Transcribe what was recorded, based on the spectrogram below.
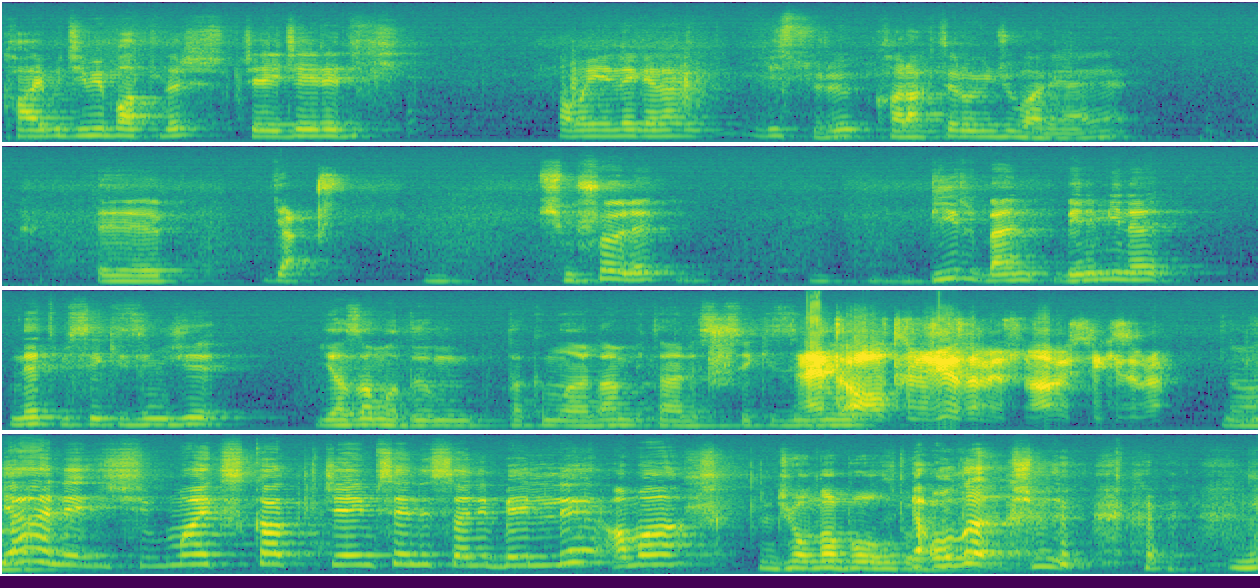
kaybı Jimmy Butler, J.J. Redick ama yerine gelen bir sürü karakter oyuncu var yani. Ee, ya şimdi şöyle bir ben benim yine net bir 8. yazamadığım takımlardan bir tanesi 8. Net 6. yazamıyorsun abi 8'i bırak. Yani şimdi Mike Scott, James Ennis hani belli ama John'a boldu. ya o da şimdi bu,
